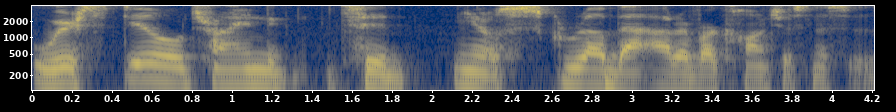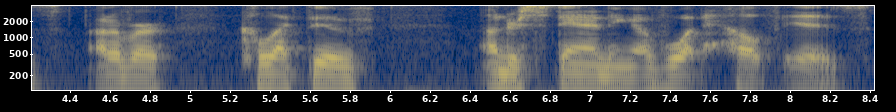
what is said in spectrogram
we're still trying to, to, you know, scrub that out of our consciousnesses, out of our collective understanding of what health is.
